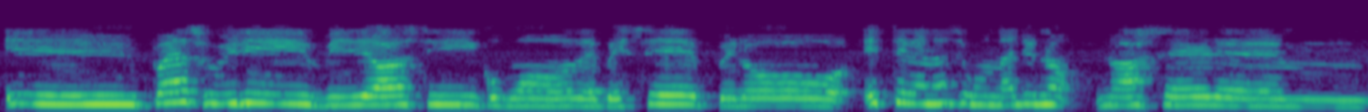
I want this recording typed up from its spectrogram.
eh, para subir videos así como de PC, pero este canal secundario no, no va a ser em,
